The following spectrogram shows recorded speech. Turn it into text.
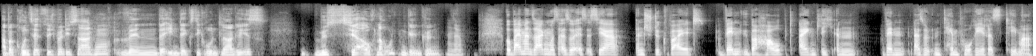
Aber grundsätzlich würde ich sagen, wenn der Index die Grundlage ist, müsste es ja auch nach unten gehen können. Ja. Wobei man sagen muss, also es ist ja ein Stück weit, wenn überhaupt, eigentlich ein wenn, also ein temporäres Thema.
